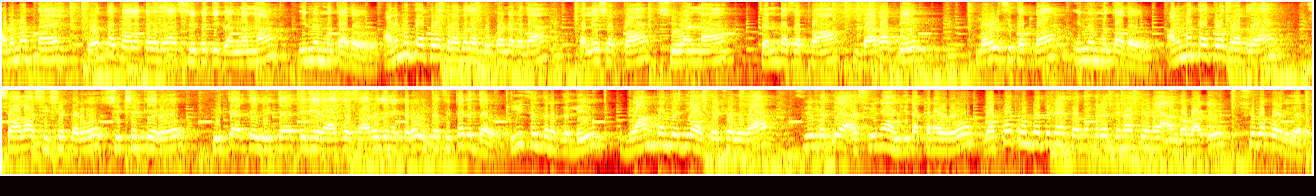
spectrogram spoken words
ಹನುಮಂತ ನಾಯಕ್ ಗ್ರಂಥಪಾಲಕರಾದ ಶ್ರೀಮತಿ ಗಂಗಮ್ಮ, ಇನ್ನು ಮುಂತಾದವರು. ಹನುಮಂತಾಪುರ ಗ್ರಾಮದ ಮುಖಂಡರಾದ ಕಲೇಶಪ್ಪ ಶಿವಣ್ಣ ಚನ್ನಬಸಪ್ಪ ದಾದಾಪೀರ್ ಮರಳು ಸಿದ್ದಪ್ಪ ಇನ್ನು ಮುಂತಾದವರು. ಹನುಮಂತಾಪುರ ಗ್ರಾಮದ ಶಾಲಾ ಶಿಕ್ಷಕರು, ಶಿಕ್ಷಕಿಯರು, ವಿದ್ಯಾರ್ಥಿ, ವಿದ್ಯಾರ್ಥಿನಿಯರು ಹಾಗೂ ಸಾರ್ವಜನಿಕರು ಉಪಸ್ಥಿತರಿದ್ದರು. ಈ ಸಂದರ್ಭದಲ್ಲಿ ಗ್ರಾಮ ಪಂಚಾಯತಿ ಅಧ್ಯಕ್ಷರಾದ ಶ್ರೀಮತಿ ಅಶ್ವಿನಿ ಅಂಜಿನಪ್ಪನವರು ಎಪ್ಪತ್ತೊಂಬತ್ತನೇ ಸ್ವಾತಂತ್ರ್ಯ ದಿನಾಚರಣೆ ಅಂಗವಾಗಿ ಶುಭ ಕೋರಿದರು.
